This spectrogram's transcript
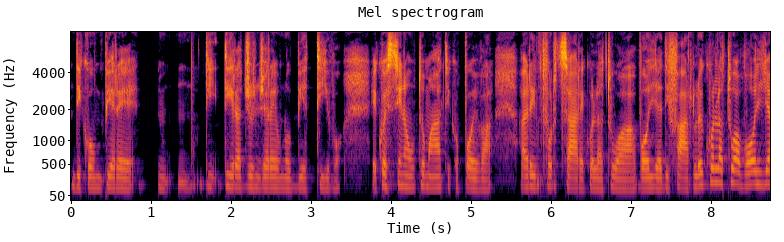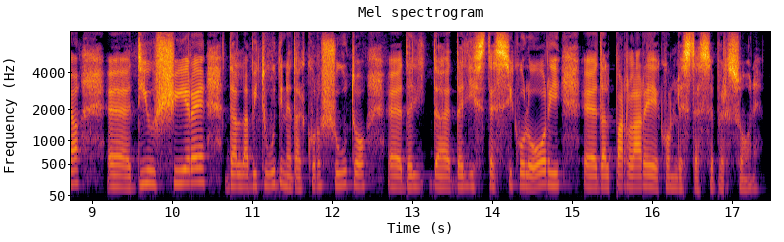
di compiere Mm, mm, di, di, raggiungere un obiettivo e questo in automatico poi va a rinforzare quella tua voglia di farlo e quella tua voglia eh, di uscire dall'abitudine, dal conosciuto, eh, dagli, da, dagli stessi colori, eh, dal parlare con le stesse persone.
